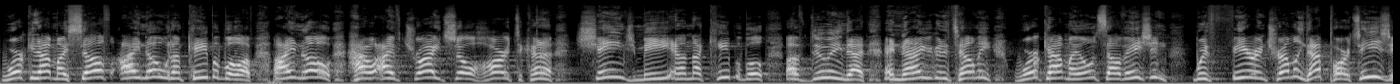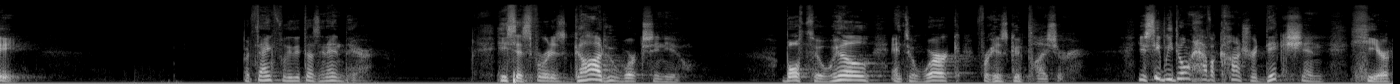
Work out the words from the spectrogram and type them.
Work it out myself. I know what I'm capable of. I know how I've tried so hard to kind of change me, and I'm not capable of doing that. And now you're going to tell me, work out my own salvation with fear and trembling? That part's easy. But thankfully, it doesn't end there. He says, For it is God who works in you, both to will and to work for his good pleasure. You see, we don't have a contradiction here.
